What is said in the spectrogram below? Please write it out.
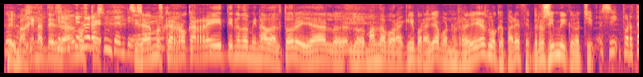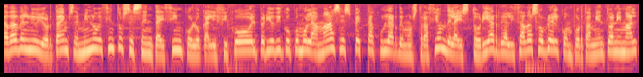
Imagínate, que sabemos no era que, su intención, si sabemos ¿eh? que Roca Rey tiene dominado al toro y ya lo, lo manda por aquí y por allá. Bueno, en realidad es lo que parece, pero sin microchip. Sí, portada del New York Times en 1965 lo calificó el periódico como la más espectacular demostración de la historia realizada sobre el comportamiento animal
